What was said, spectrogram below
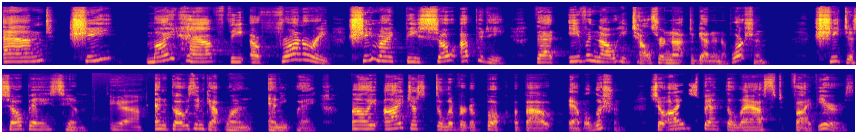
And she might have the effrontery. She might be so uppity that even though he tells her not to get an abortion, she disobeys him Yeah. and goes and get one anyway. Molly, I just delivered a book about abolition. So I've spent the last five years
